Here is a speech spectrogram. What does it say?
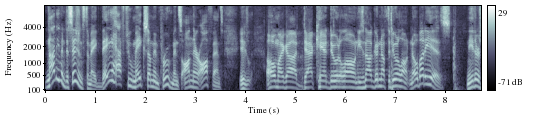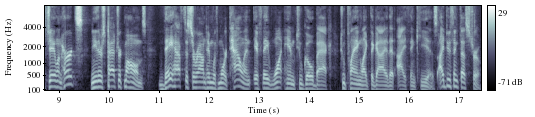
not even decisions to make. They have to make some improvements on their offense. You- oh my God, Dak can't do it alone. He's not good enough to do it alone. Nobody is. Neither's Jalen Hurts, neither's Patrick Mahomes. They have to surround him with more talent if they want him to go back to playing like the guy that I think he is. I do think that's true.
